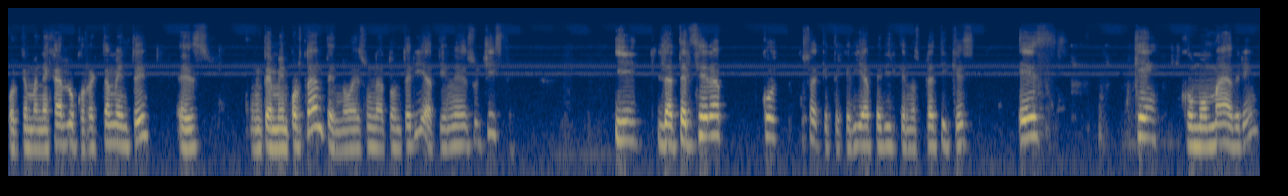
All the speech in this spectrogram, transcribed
porque manejarlo correctamente es un tema importante, no es una tontería, tiene su chiste. Y la tercera cosa que te quería pedir que nos platiques es qué como madre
